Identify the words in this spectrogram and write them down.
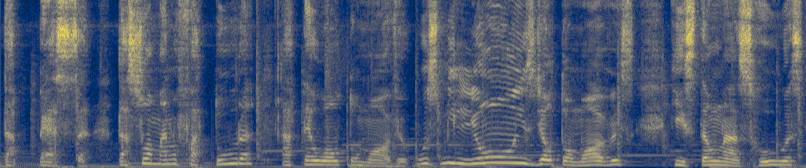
da peça, da sua manufatura até o automóvel. Os milhões de automóveis que estão nas ruas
